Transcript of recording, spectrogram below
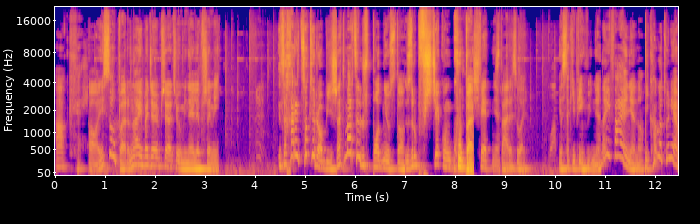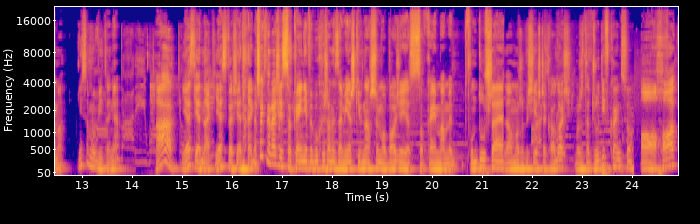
Okej. O, i super. No i będziemy przyjaciółmi najlepszymi. Zachary, co ty robisz? Nawet Marcel już podniósł to. Zrób wściekłą kupę. Świetnie. Stary, słuchaj. Jest taki pingwin, nie? No i fajnie, no. Nikogo tu nie ma. Niesamowite, nie? A, jest jednak, jest ktoś jednak. Znaczy jak na razie jest ok, nie wybuchły żadne zamieszki w naszym obozie, jest ok, mamy fundusze. No, może by się jeszcze kogoś? Może ta Judy w końcu? Oho.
